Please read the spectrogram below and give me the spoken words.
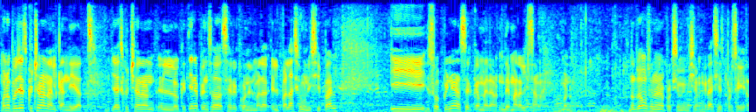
Bueno, pues ya escucharon al candidato, ya escucharon lo que tiene pensado hacer con el, el Palacio Municipal y su opinión acerca de Mara Lezama. Bueno, nos vemos en una próxima emisión. Gracias por seguirnos.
